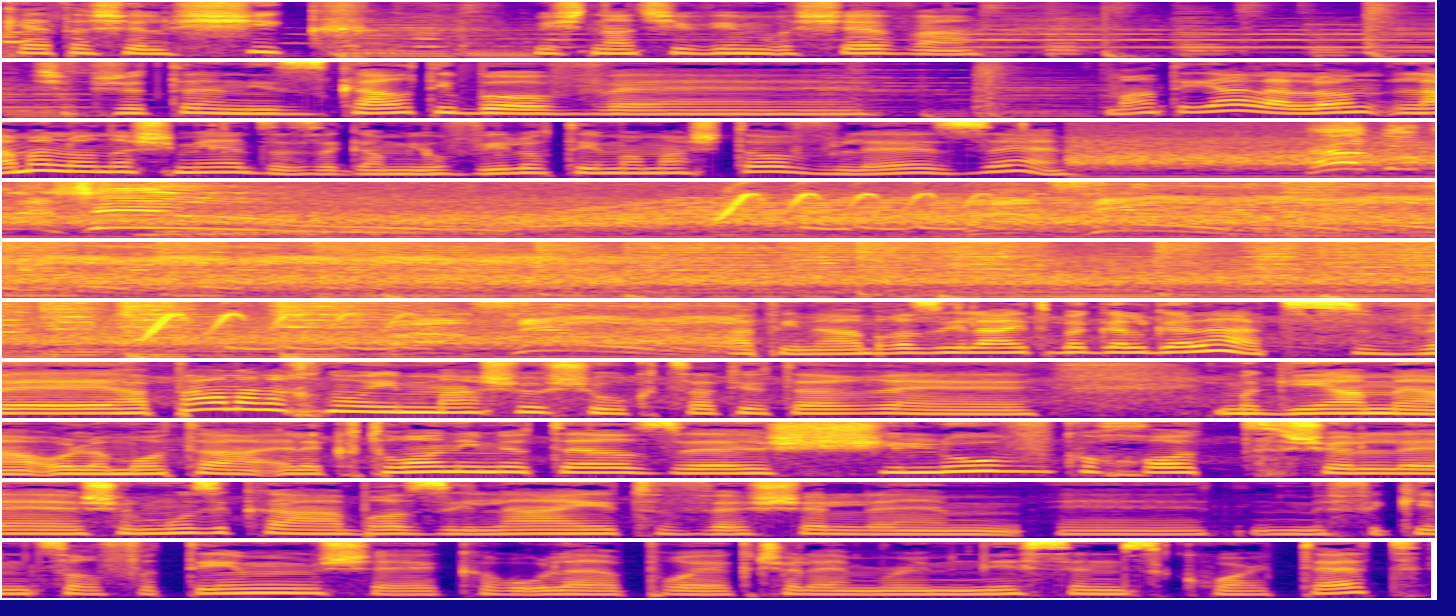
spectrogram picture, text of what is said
קטע של שיק משנת 77, שפשוט נזכרתי בו ואמרתי, יאללה, לא, למה לא נשמיע את זה? זה גם יוביל אותי ממש טוב לזה. אדו ברסיל! הפינה הברזילאית בגלגלצ, והפעם אנחנו עם משהו שהוא קצת יותר uh, מגיע מהעולמות האלקטרוניים יותר, זה שילוב כוחות של, uh, של מוזיקה ברזילאית ושל uh, uh, מפיקים צרפתים שקראו לפרויקט שלהם Reminiscence Quartet.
